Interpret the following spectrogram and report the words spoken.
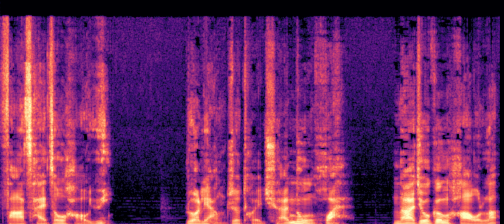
发财走好运。若两只腿全弄坏，那就更好了。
